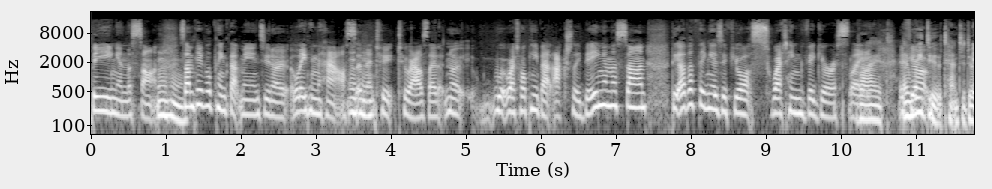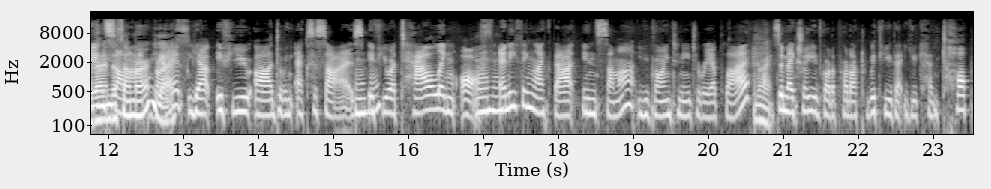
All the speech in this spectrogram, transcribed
being in the sun. Mm-hmm. Some people think that means you know leaving the house and then two two hours later. No, we're talking about actually being in the sun. The other thing is if you're sweating vigorously, Right. And we do tend to do that in the summer, right? yes. Yep. If you are doing exercise, Mm-hmm. if you are toweling off, anything like that in summer, you're going to need to reapply. Right. So make sure you've got a product with you that you can top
